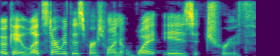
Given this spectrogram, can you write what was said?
Okay, let's start with this first one. What is truth?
